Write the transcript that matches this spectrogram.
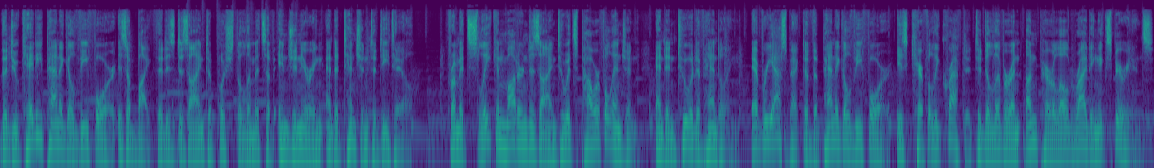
The Ducati Panigale V4 is a bike that is designed to push the limits of engineering and attention to detail. From its sleek and modern design to its powerful engine and intuitive handling, every aspect of the Panigale V4 is carefully crafted to deliver an unparalleled riding experience.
